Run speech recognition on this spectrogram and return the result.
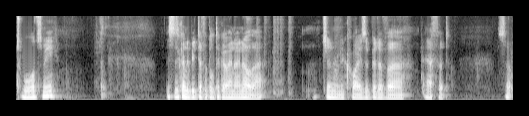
towards me. This is going to be difficult to go in, I know that. Generally requires a bit of uh, effort. So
